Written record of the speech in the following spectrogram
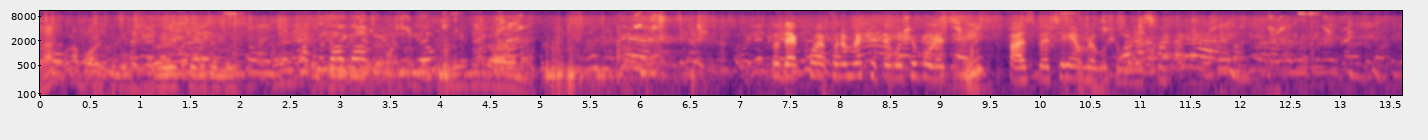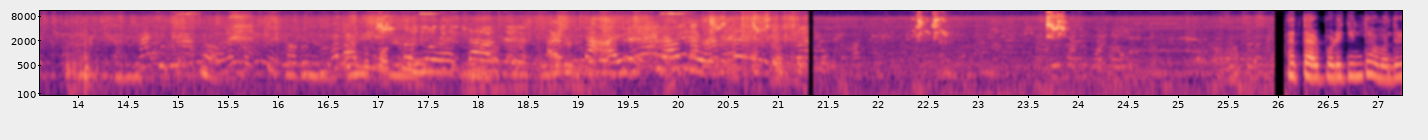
হ্যাঁ? তো দেখো এখন আমরা খেতে বসে পড়েছি। ফার্স্ট ব্যাচেই আমরা বসে পড়েছি। একটা আর তারপরে কিন্তু আমাদের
